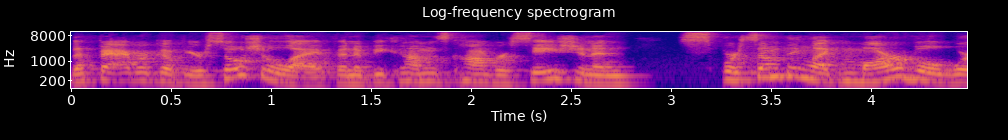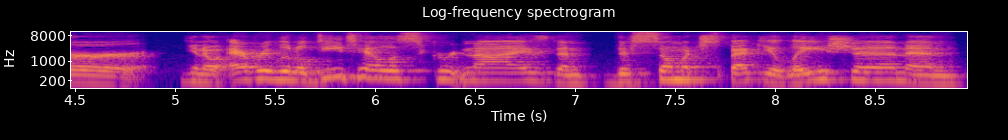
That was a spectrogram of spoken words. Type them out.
the fabric of your social life and it becomes conversation. And for something like marvel where you know every little detail is scrutinized and there's so much speculation. And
